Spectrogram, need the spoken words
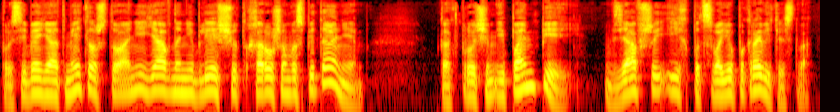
Про себя я отметил, что они явно не блещут хорошим воспитанием, как, впрочем, и Помпей, взявший их под свое покровительство —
